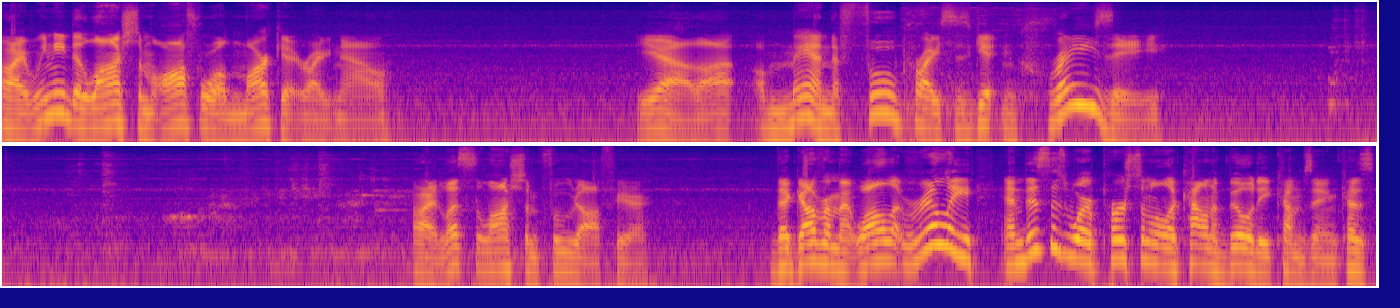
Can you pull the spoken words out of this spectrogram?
Alright, we need to launch some off-world market right now. Yeah, oh man, the food price is getting crazy. Alright, let's launch some food off here. The government, well, really, and this is where personal accountability comes in, because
